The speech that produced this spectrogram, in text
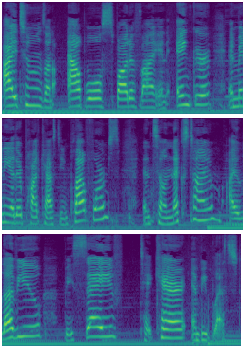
iTunes, on Apple, Spotify, and Anchor, and many other podcasting platforms. Until next time, I love you. Be safe Take care and be blessed.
